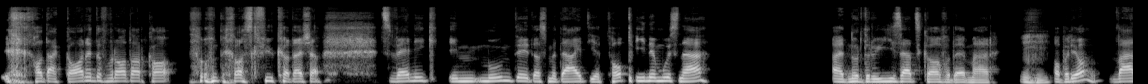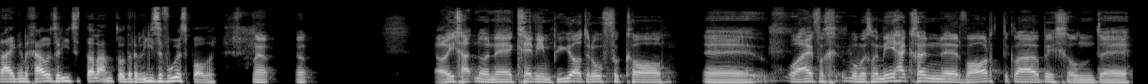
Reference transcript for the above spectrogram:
ich hatte den gar nicht auf dem Radar gehabt und ich habe das Gefühl gehabt, der ist auch zu wenig im Munde, dass man da in die Top rein muss nehmen. Er hat nur drei Einsätze gehabt von dem her. Mhm. Aber ja, wäre eigentlich auch ein Riesentalent oder ein Riesenfußballer. Ja, ja. Ja, ich hätte noch einen Kevin Büa drauf gehabt, äh, wo einfach, wo man ein bisschen mehr hätte können erwarten, glaube ich. Und, äh,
